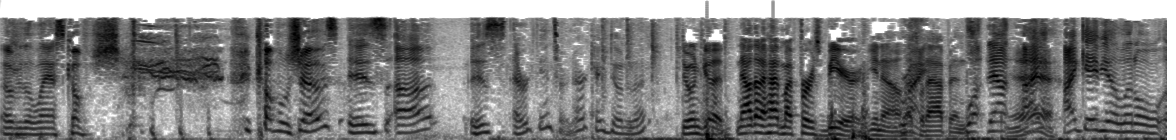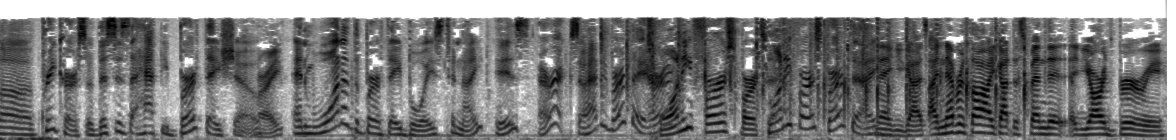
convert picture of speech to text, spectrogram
over the last couple sh- couple shows. Is uh is Eric the intern? Eric, how you doing tonight? Doing good. Now that I had my first beer, you know, right. that's what happens. Well, now Yeah. I, I gave you a little uh, precursor. This is the happy birthday show, Right. And one of the birthday boys tonight is Eric. So happy birthday, Eric! Twenty first birthday. Twenty first birthday. Thank you guys. I never thought I got to spend it at Yards Brewery.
